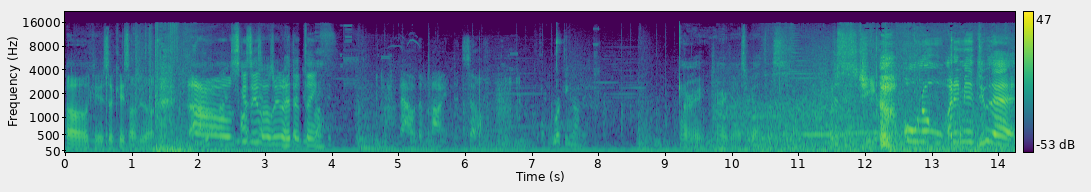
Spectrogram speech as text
Oh, okay, it's okay as long as we don't. No! I was as oh, long as we don't hit that thing. Now the mind itself. Working on it. Alright, alright guys, we got this. What is this G? Oh no! I didn't mean to do that!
